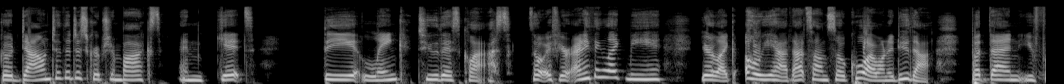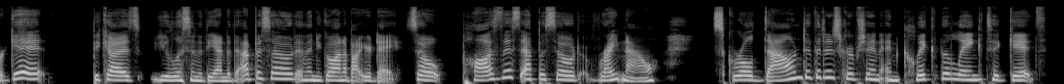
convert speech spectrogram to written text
go down to the description box, and get the link to this class. So if you're anything like me, you're like, oh, yeah, that sounds so cool. I want to do that. But then you forget because you listen to the end of the episode and then you go on about your day. So pause this episode right now, scroll down to the description and click the link to get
